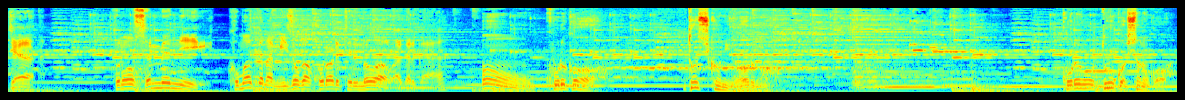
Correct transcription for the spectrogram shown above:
じゃあこの洗面に細かな溝が掘られてるのはわかるか？ああこれか。確かにあるな。これはどうかしたのか？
